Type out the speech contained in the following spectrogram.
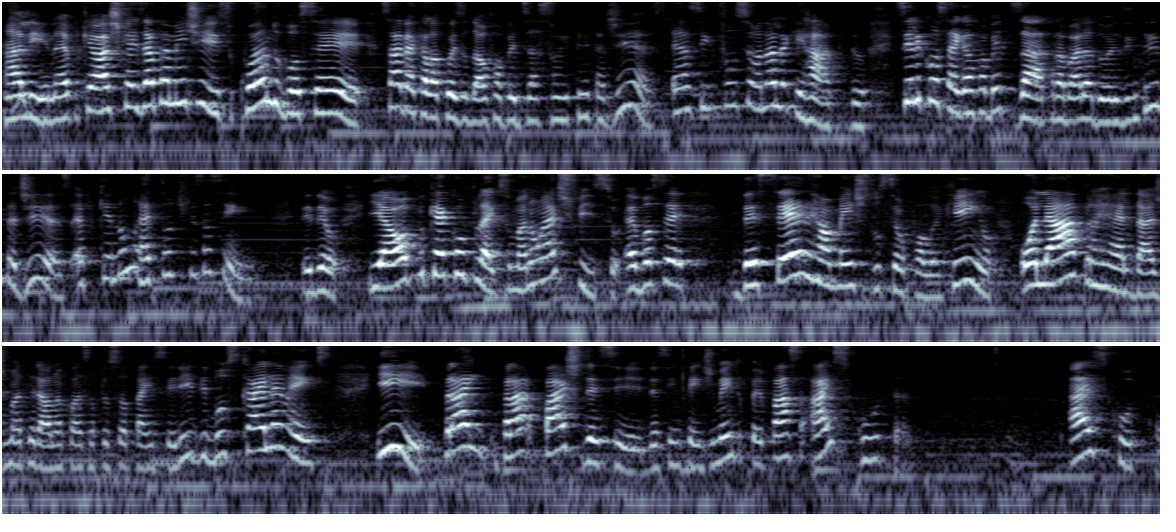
ali, né? Porque eu acho que é exatamente isso. Quando você. Sabe aquela coisa da alfabetização em 30 dias? É assim que funciona, olha que rápido. Se ele consegue alfabetizar trabalhadores em 30 dias, é porque não é tão difícil assim. Entendeu? E é óbvio que é complexo, mas não é difícil. É você descer realmente do seu palanquinho, olhar para a realidade material na qual essa pessoa está inserida e buscar elementos. E para parte desse, desse entendimento perpassa a escuta. A escuta.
